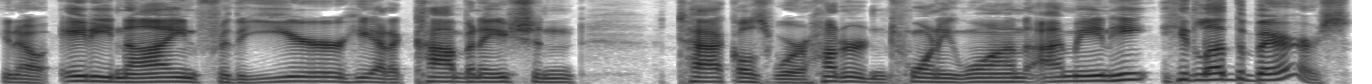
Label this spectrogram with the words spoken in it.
you know, 89 for the year. He had a combination tackles were 121. I mean, he he led the Bears,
